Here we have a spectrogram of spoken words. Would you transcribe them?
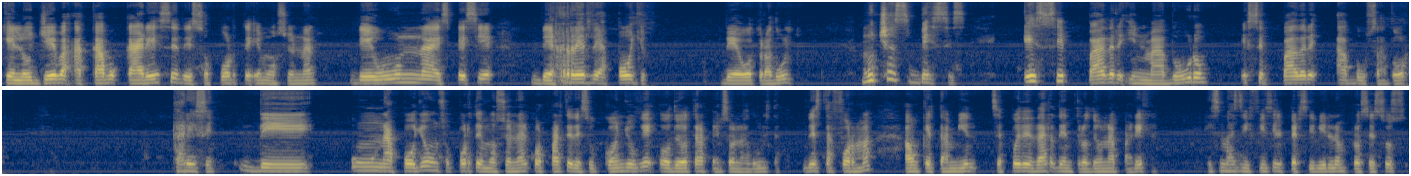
que lo lleva a cabo carece de soporte emocional de una especie de red de apoyo de otro adulto. Muchas veces ese padre inmaduro, ese padre abusador, carece de un apoyo, un soporte emocional por parte de su cónyuge o de otra persona adulta. De esta forma, aunque también se puede dar dentro de una pareja, es más difícil percibirlo en procesos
